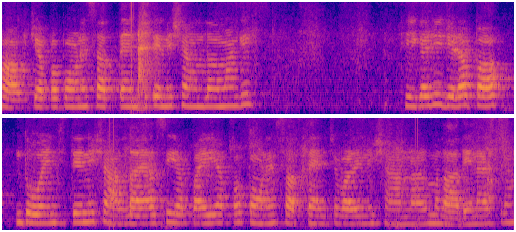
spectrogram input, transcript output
ਹਾਫ ਚ ਆਪਾਂ ਪਾਉਣੇ 7 ਇੰਚ ਤੇ ਨਿਸ਼ਾਨ ਲਾਵਾਂਗੇ। ਠੀਕ ਹੈ ਜੀ, ਜਿਹੜਾ ਆਪਾਂ 2 ਇੰਚ ਤੇ ਨਿਸ਼ਾਨ ਲਾਇਆ ਸੀ, ਆਪਾਂ ਇਹ ਆਪਾਂ ਪੌਣੇ 7 ਇੰਚ ਵਾਲੇ ਨਿਸ਼ਾਨ ਨਾਲ ਮਿਲਾ ਦੇਣਾ ਇਸ ਤਰ੍ਹਾਂ।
